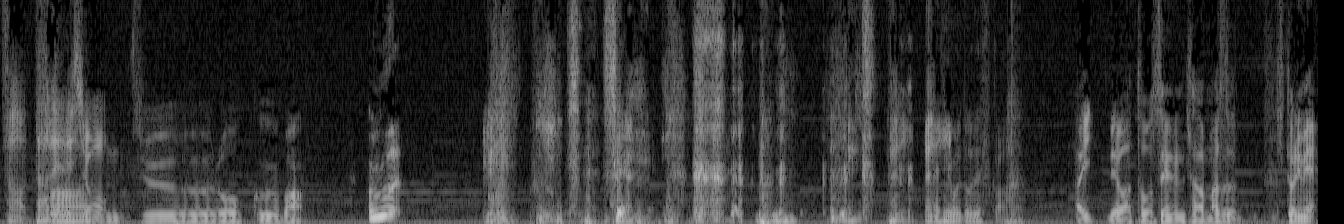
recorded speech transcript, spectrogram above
さあ、誰でしょう？36番。うっせやねん。え？何？何？何事ですか？はい。では、当選者、まず、一人目、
